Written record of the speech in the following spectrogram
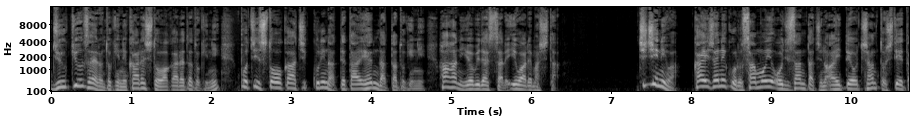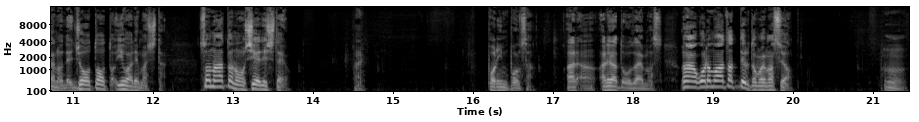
19歳の時に彼氏と別れた時に、プチストーカーチックになって大変だった時に、母に呼び出しされ言われました。父には、会社に来る寒いおじさんたちの相手をちゃんとしていたので上等と言われました。その後の教えでしたよ。はい。ポリンポンさん。あありがとうございます。あこれも当たってると思いますよ。うん。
